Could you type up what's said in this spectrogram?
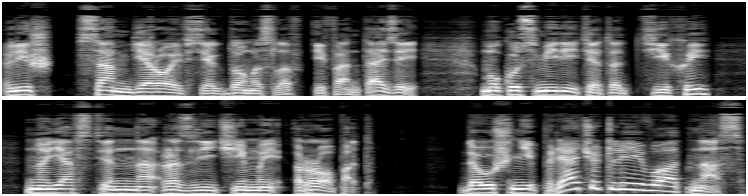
Лишь сам герой всех домыслов и фантазий мог усмирить этот тихий, но явственно различимый ропот. Да уж не прячут ли его от нас?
